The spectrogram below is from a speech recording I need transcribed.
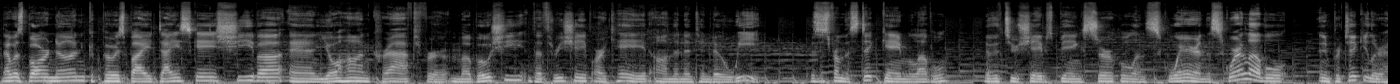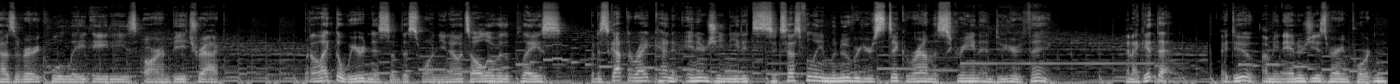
That was Bar None, composed by Daisuke Shiba and Johan Kraft for Maboshi, the three shape arcade on the Nintendo Wii. This is from the stick game level, the other two shapes being circle and square, and the square level in particular has a very cool late 80s R&B track. But I like the weirdness of this one, you know, it's all over the place, but it's got the right kind of energy needed to successfully maneuver your stick around the screen and do your thing. And I get that. I do. I mean, energy is very important,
